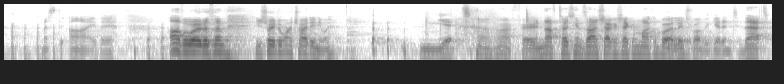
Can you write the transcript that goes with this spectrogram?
missed the I there. I'll have a word with him. You sure you don't want to try it anyway? Yet. All right, fair enough. Toasting the Zion, Shaka Shaka, and Michael Burr. Let's rather get into that.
